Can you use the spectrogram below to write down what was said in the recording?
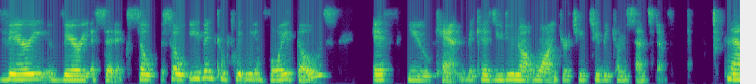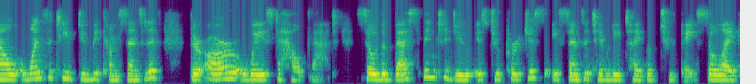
very, very acidic. So, so even completely avoid those if you can, because you do not want your teeth to become sensitive. Now, once the teeth do become sensitive, there are ways to help that. So the best thing to do is to purchase a sensitivity type of toothpaste. So like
